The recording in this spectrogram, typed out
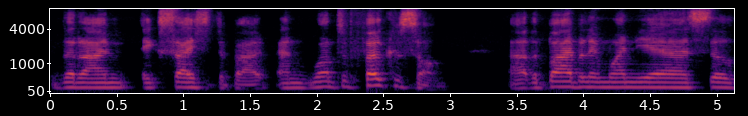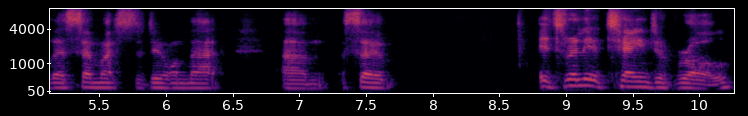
that I'm excited about and want to focus on. Uh, the Bible in one year, still, there's so much to do on that. Um, so, it's really a change of role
